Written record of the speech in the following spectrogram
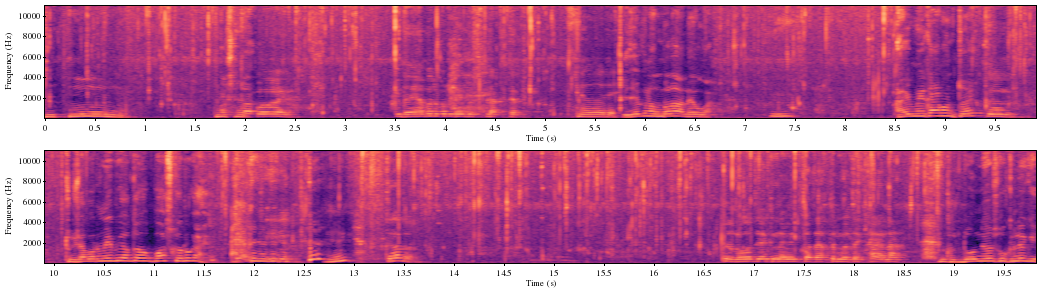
हम्म. मस्त. होय. दयाबरोबर लय गोष्टी लागतात. होय. एक नंबर आले हो का आई मी काय म्हणतोय? हम्म. तुझ्यावर मी बी आता उपवास करू काय? कर. रोज एक नवीन पदार्थ मिळते खायला. दोन दिवस हुकले की.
